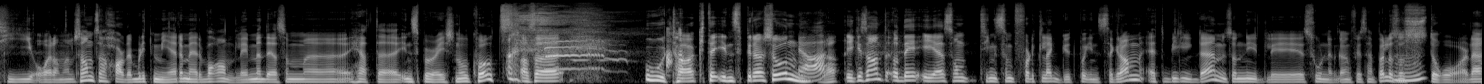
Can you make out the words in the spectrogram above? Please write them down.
ti årene eller sånn, så har det blitt mer og mer vanlig med det som eh, heter inspirational quotes. Altså ordtak til inspirasjon. Ja. Ikke sant? Og det er sånne ting som folk legger ut på Instagram. Et bilde med sånn nydelig solnedgang, f.eks., og så står det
